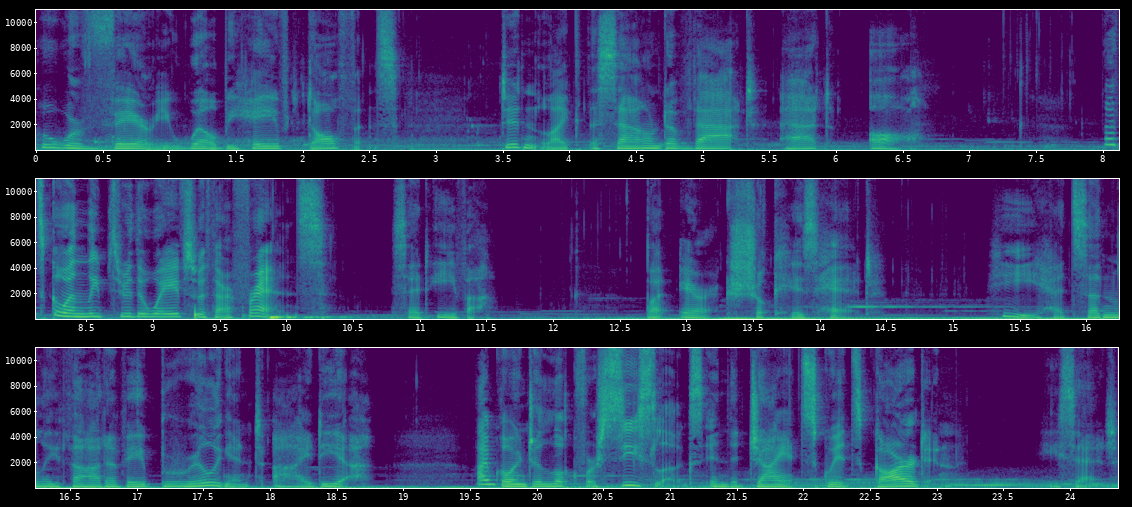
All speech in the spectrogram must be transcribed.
who were very well behaved dolphins, didn't like the sound of that at all. Let's go and leap through the waves with our friends, said Eva. But Eric shook his head. He had suddenly thought of a brilliant idea. I'm going to look for sea slugs in the giant squid's garden, he said.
